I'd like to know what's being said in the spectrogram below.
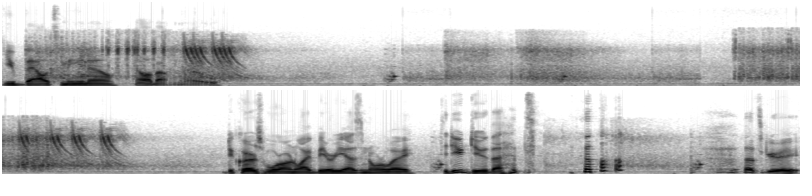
You bow to me now? How about no? Declares war on Liberia as Norway. Did you do that? That's great.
